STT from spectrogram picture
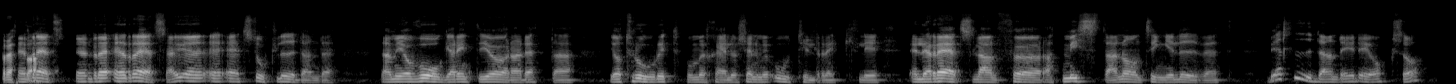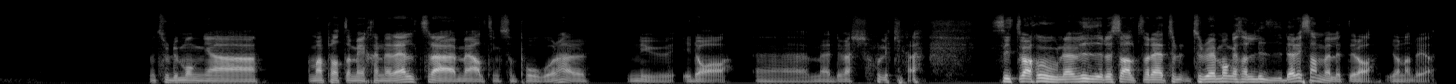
En, berätta. räds, en, en rädsla är ju ett- ett stort lidande. Nej, men jag vågar inte göra detta. Jag tror inte på mig själv. Jag känner mig otillräcklig. Eller rädslan för att mista någonting i livet. Det är ett lidande i det också. Men tror du många, om man pratar mer generellt sådär med allting som pågår här nu idag eh, med diverse olika situationer, virus och allt vad det är. Tror, tror du det är många som lider i samhället idag, John Andreas?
